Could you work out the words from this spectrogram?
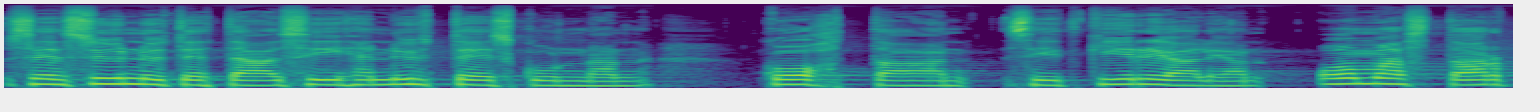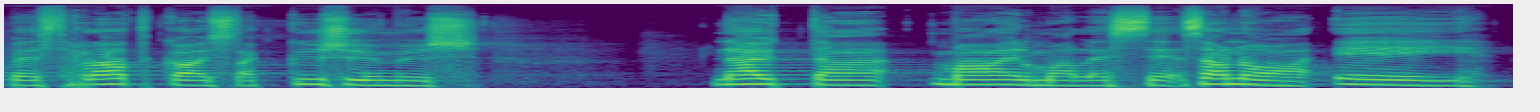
se synnytetään siihen yhteiskunnan kohtaan siitä kirjailijan omasta tarpeesta ratkaista kysymys, näyttää maailmalle se, sanoa ei,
